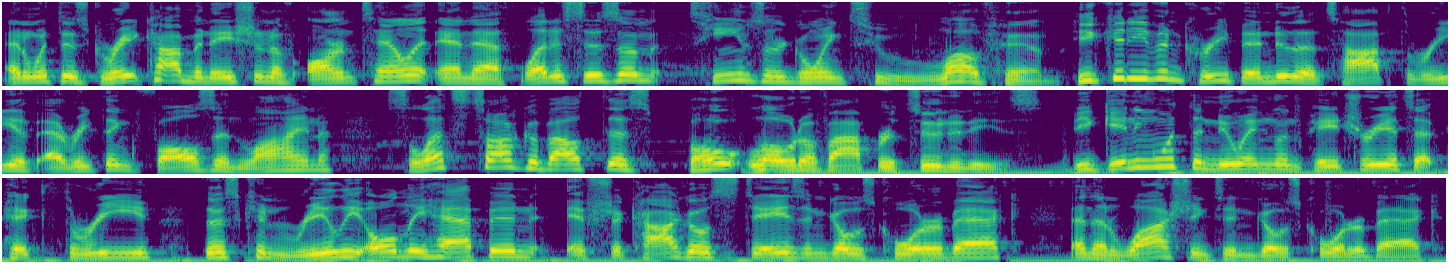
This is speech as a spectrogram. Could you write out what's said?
and with his great combination of arm talent and athleticism, teams are going to love him. He could even creep into the top three if everything falls in line, so let's talk about this boatload of opportunities. Beginning with the New England Patriots at pick three, this can really only happen if Chicago stays and goes quarterback, and then Washington goes quarterback,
